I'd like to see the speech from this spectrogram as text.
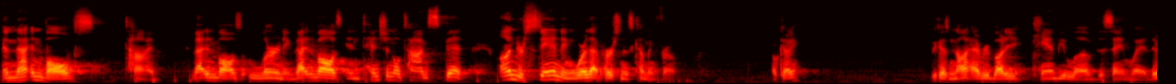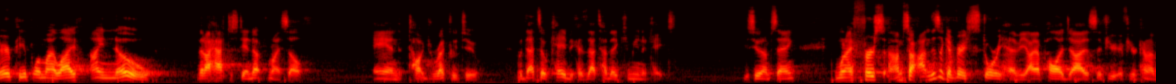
And that involves time. That involves learning. That involves intentional time spent understanding where that person is coming from. Okay? Because not everybody can be loved the same way. There are people in my life I know that I have to stand up for myself and talk directly to. But that's okay because that's how they communicate. You see what I'm saying? When I first, I'm sorry, I'm, this is like a very story heavy. I apologize if you're, if you're kind of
